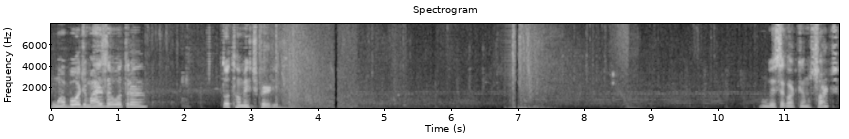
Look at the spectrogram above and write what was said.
Uma boa demais, a outra totalmente perdida. Vamos ver se agora temos sorte.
